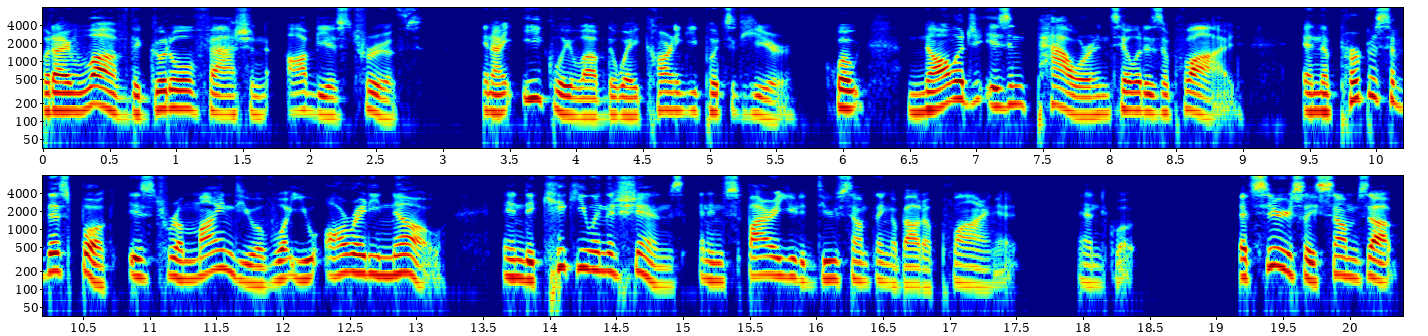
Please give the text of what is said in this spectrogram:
But I love the good old fashioned obvious truths. And I equally love the way Carnegie puts it here. Quote, knowledge isn't power until it is applied. And the purpose of this book is to remind you of what you already know and to kick you in the shins and inspire you to do something about applying it. End quote. That seriously sums up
